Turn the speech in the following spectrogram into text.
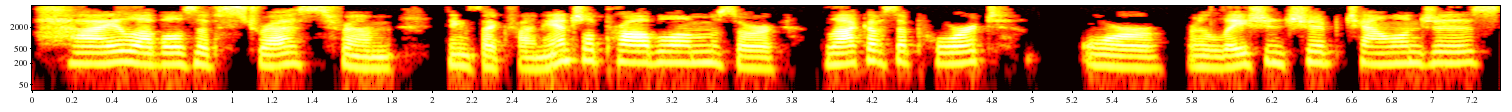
high levels of stress from things like financial problems or lack of support or relationship challenges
